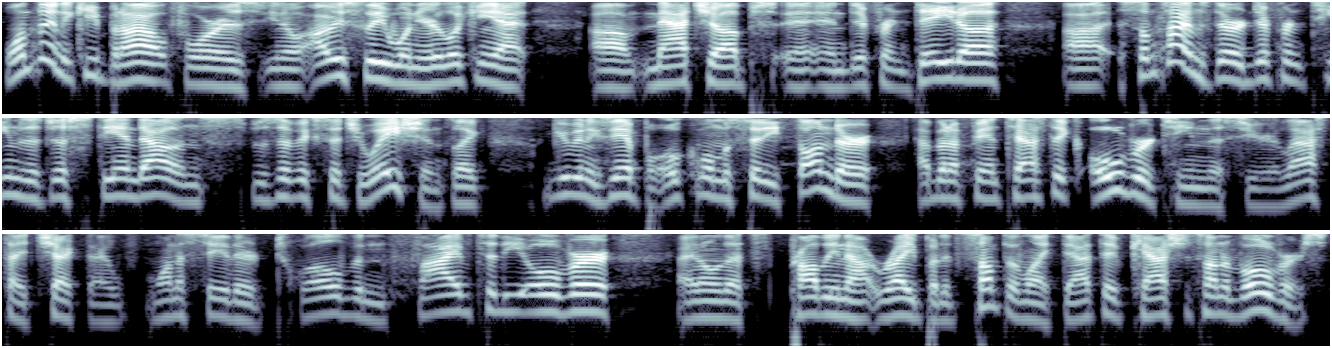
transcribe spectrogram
One thing to keep an eye out for is, you know, obviously when you're looking at um, matchups and, and, different data, uh, sometimes there are different teams that just stand out in specific situations. Like, I'll give you an example. Oklahoma City Thunder have been a fantastic over team this year. Last I checked, I want to say they're 12 and 5 to the over. I know that's probably not right, but it's something like that. They've cashed a ton of overs.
